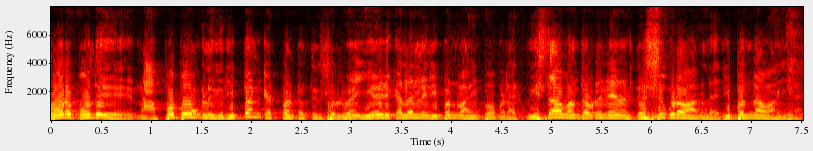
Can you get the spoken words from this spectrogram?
போகிற போது நான் அப்பப்போ உங்களுக்கு ரிப்பன் கட் பண்ணுறதுக்கு சொல்லுவேன். ஏழு கலரில் ரிப்பன் வாங்கிட்டு போக மாட்டார். விசா வந்த உடனே நான் ட்ரெஸ்ஸு கூட வாங்கலை. ரிப்பன் தான் வாங்கினேன்.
